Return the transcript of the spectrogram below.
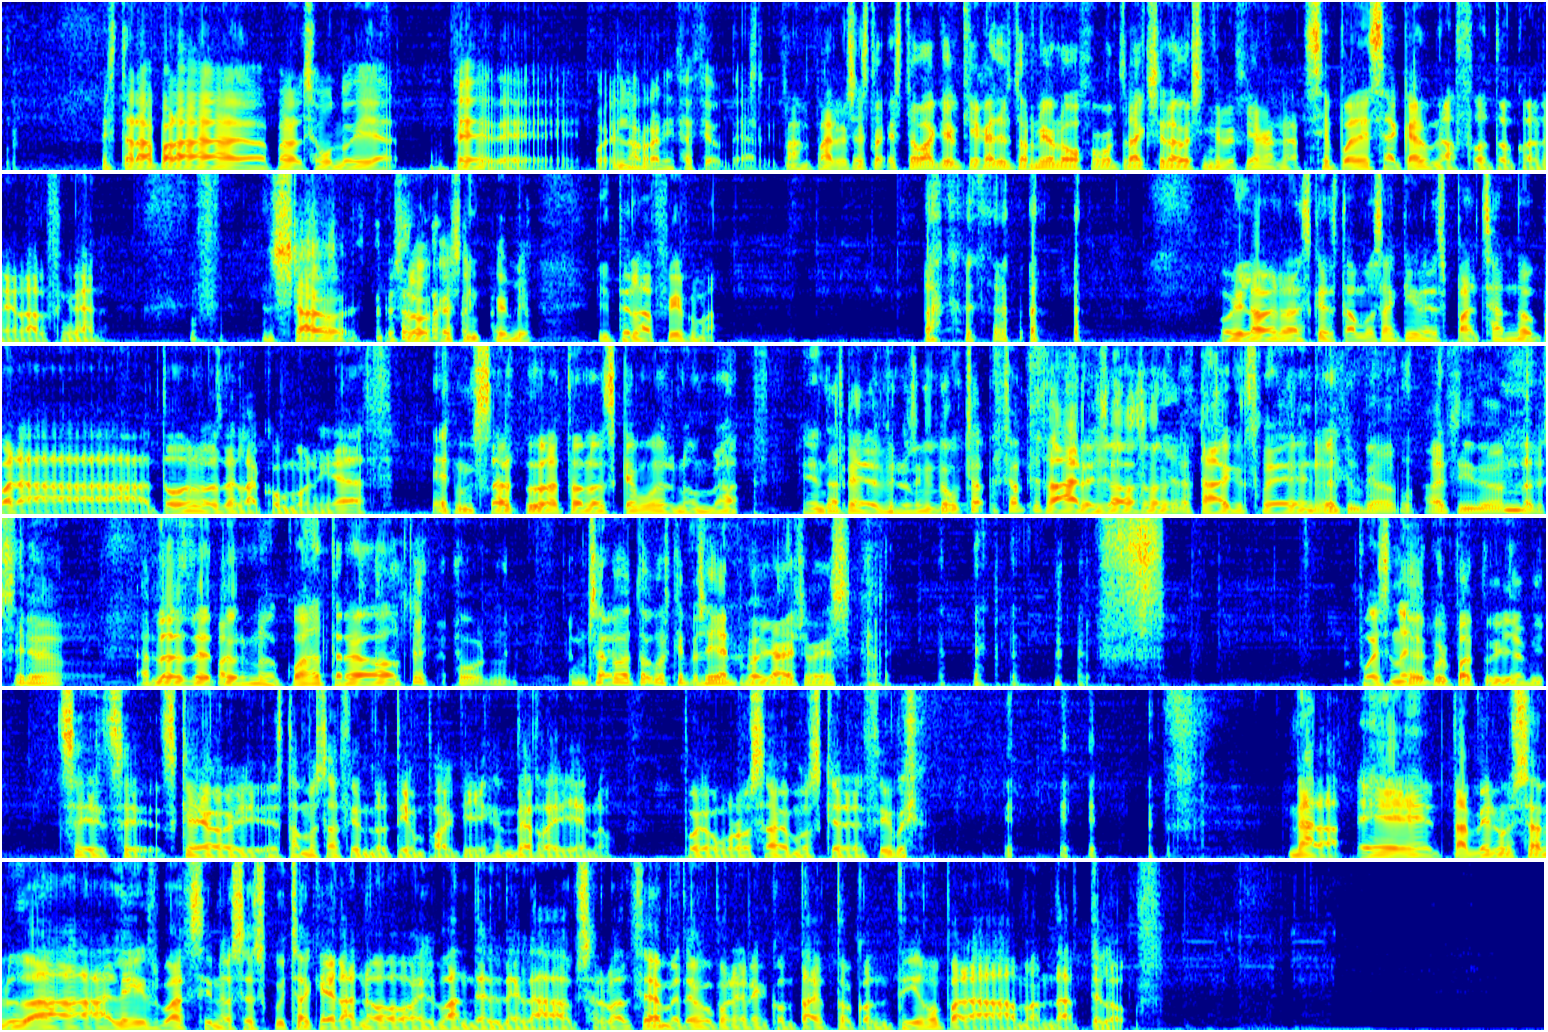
estará para, para el segundo día de- de- en la organización de árbitros. Ah, vale, o sea, esto, esto va que el que gane el torneo luego juego contra Axel a ver si me recibe a ganar. Se puede sacar una foto con él al final Claro, es, lo, es el premio. y te la firma. Hoy la verdad es que estamos aquí despachando para todos los de la comunidad. Un saludo a todos los que hemos nombrado. Entre Harrison, Axel, Ha sido los de turno 4. un, un saludo a todos los que nos hayan ya eso es. Pues no, Es culpa tuya, mi. Sí, sí, es que hoy estamos haciendo tiempo aquí de relleno, porque como no sabemos qué decir. Nada, eh, también un saludo a Aleisbach si nos escucha, que ganó el bundle de la observancia. Me tengo que poner en contacto contigo para mandártelo.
